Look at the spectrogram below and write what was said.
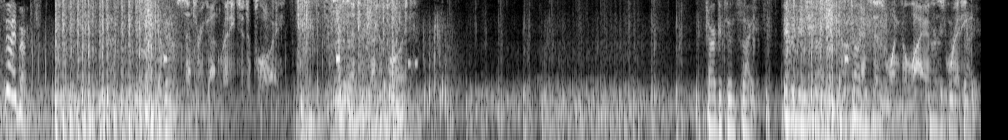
Sniper! Sniper. Sentry gun ready to deploy. Sentry gun deployed. Targets in sight. Enemy in sight. Target XS-1 Goliath Targets is in ready. sight.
